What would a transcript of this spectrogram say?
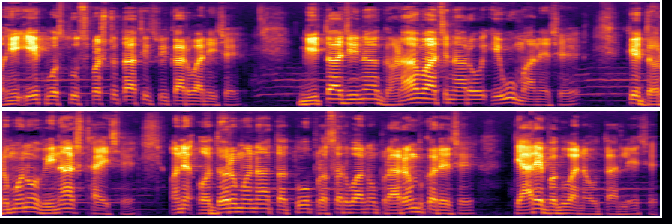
અહીં એક વસ્તુ સ્પષ્ટતાથી સ્વીકારવાની છે ગીતાજીના ઘણા વાંચનારો એવું માને છે કે ધર્મનો વિનાશ થાય છે અને અધર્મના તત્વો પ્રસરવાનો પ્રારંભ કરે છે ત્યારે ભગવાન અવતાર લે છે.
